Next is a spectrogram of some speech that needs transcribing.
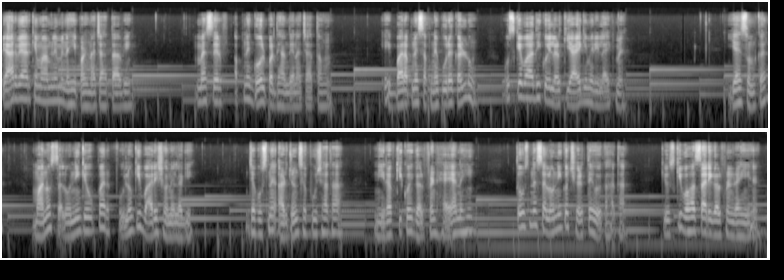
प्यार व्यार के मामले में नहीं पढ़ना चाहता अभी। मैं सिर्फ़ अपने गोल पर ध्यान देना चाहता हूँ। एक बार अपने सपने पूरे कर लूँ, उसके बाद ही कोई लड़की आएगी मेरी लाइफ में। यह सुनकर मानो सलोनी के ऊपर फूलों की बारिश होने लगी। जब उसने अर्जुन से पूछा था, नीरव की कोई गर्लफ्रेंड है या नहीं? तो उसने सलोनी को छेड़ते हुए कहा था कि उसकी बहुत सारी गर्लफ्रेंड रही हैं।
